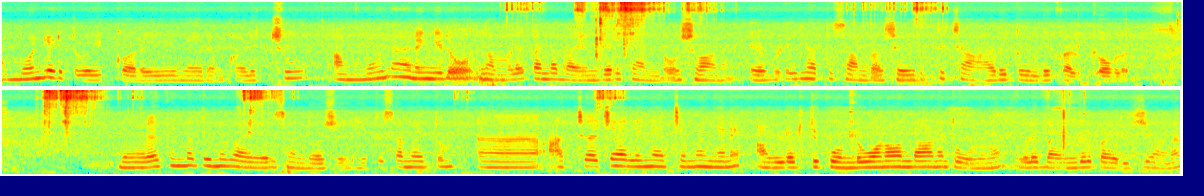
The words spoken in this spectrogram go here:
അമ്മൂന്റെ അടുത്ത് പോയി കുറേ നേരം കളിച്ചു. അമ്മൂനാണെങ്കിലോ നമ്മളെ കണ്ട ഭയങ്കര സന്തോഷമാണ്. എവിടെയില്ലാത്ത സന്തോഷം. എടുത്ത് ചാടി തുള്ളി കളിക്കും അവൾ. മോളെ കണ്ട പിന്നെ ഭയങ്കര സന്തോഷം. ഏത് സമയത്തും അച്ചാച്ച അല്ലെങ്കിൽ അച്ഛമ്മ ഇങ്ങനെ അവളുടെ അടുത്ത് കൊണ്ടുപോകണോണ്ടാണ് തോന്നുന്നു. അവളെ ഭയങ്കര പരിചയമാണ്.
